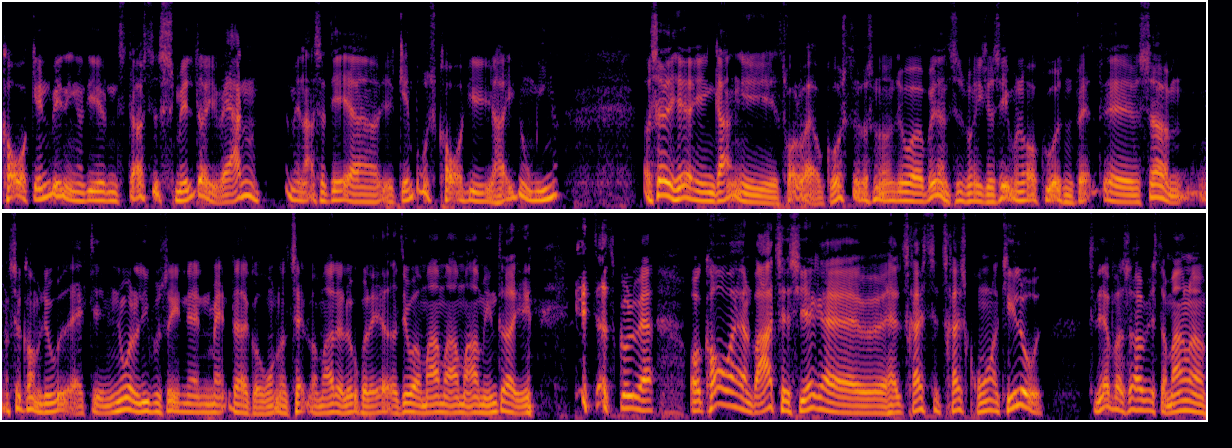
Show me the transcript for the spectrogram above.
kover genvinding, og det er den største smelter i verden. Men altså, det er genbrugskår, de har ikke nogen miner. Og så her en gang i, jeg tror det var august eller sådan noget, det var på et eller andet tidspunkt, I kan se, hvornår kursen faldt, øh, så, så kom det ud, at øh, nu er der lige pludselig en anden mand, der har gået rundt og talt, hvor meget der lå på lageret, og det var meget, meget, meget mindre end der skulle være. Og kovrejeren var til cirka 50-60 kroner kiloet, så derfor så, hvis der mangler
